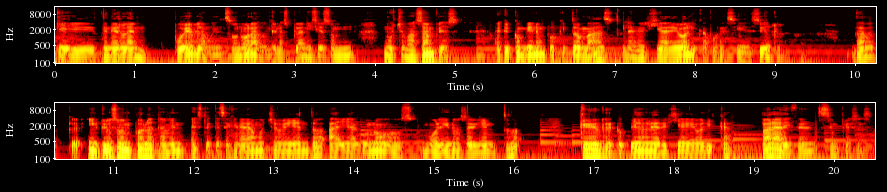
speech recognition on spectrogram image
que tenerla en Puebla o en Sonora, donde las planicies son mucho más amplias. Aquí conviene un poquito más la energía eólica, por así decirlo. Dado que incluso en Puebla también este, que se genera mucho viento, hay algunos molinos de viento que recopilan la energía eólica para diferentes empresas.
